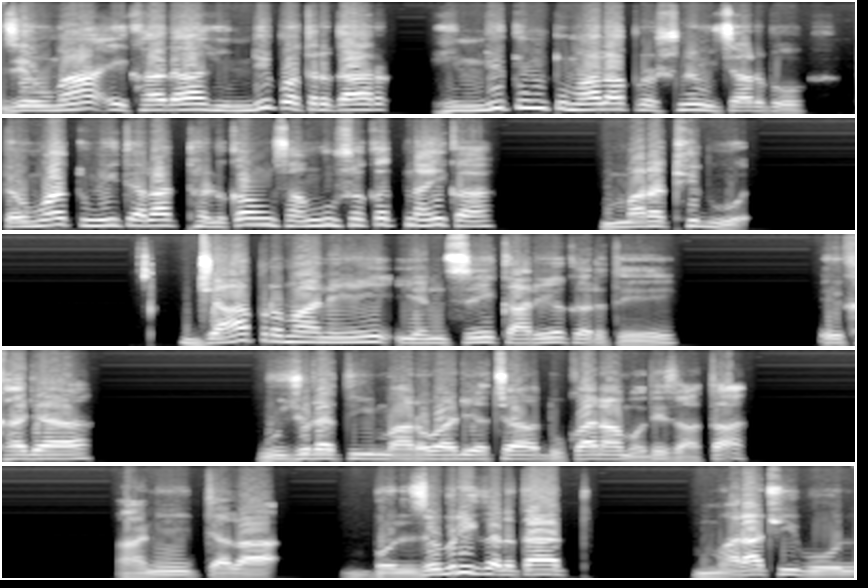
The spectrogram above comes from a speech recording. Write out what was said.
जेव्हा एखादा हिंदी पत्रकार हिंदीतून तुम्हाला प्रश्न विचारतो तेव्हा तुम्ही त्याला ठणकावून सांगू शकत नाही का? मराठीत बोल ज्याप्रमाणे यांचे कार्यकर्ते एखाद्या गुजराती मारवाड्याच्या दुकानामध्ये जातात आणि त्याला बलजबरी करतात मराठी बोल.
